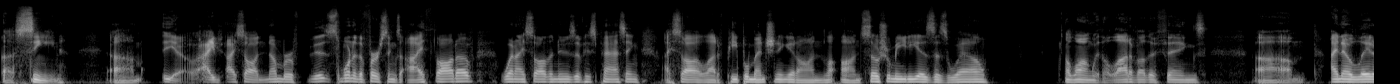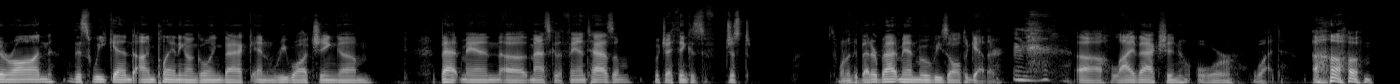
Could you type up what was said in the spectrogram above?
uh scene. Um, you know, I, I saw a number of this is one of the first things I thought of when I saw the news of his passing. I saw a lot of people mentioning it on on social medias as well, along with a lot of other things. Um, I know later on this weekend I'm planning on going back and rewatching um, Batman: uh, Mask of the Phantasm, which I think is just it's one of the better Batman movies altogether uh, live action or what. Um,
